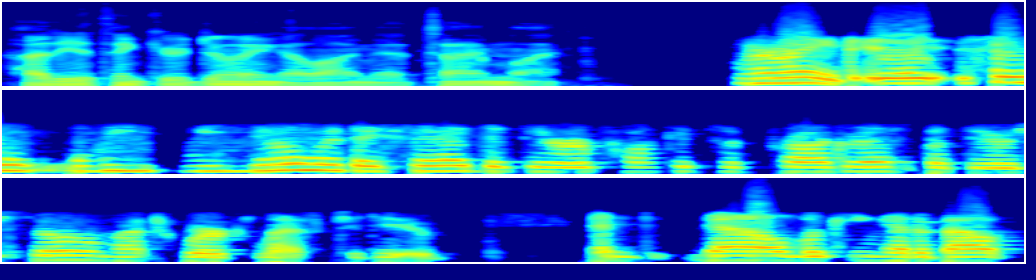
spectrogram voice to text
How do you think you're doing along that timeline? All right. Uh, so we, we know, as I said, that there are pockets of progress, but there's so much work left to do. And now looking at about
